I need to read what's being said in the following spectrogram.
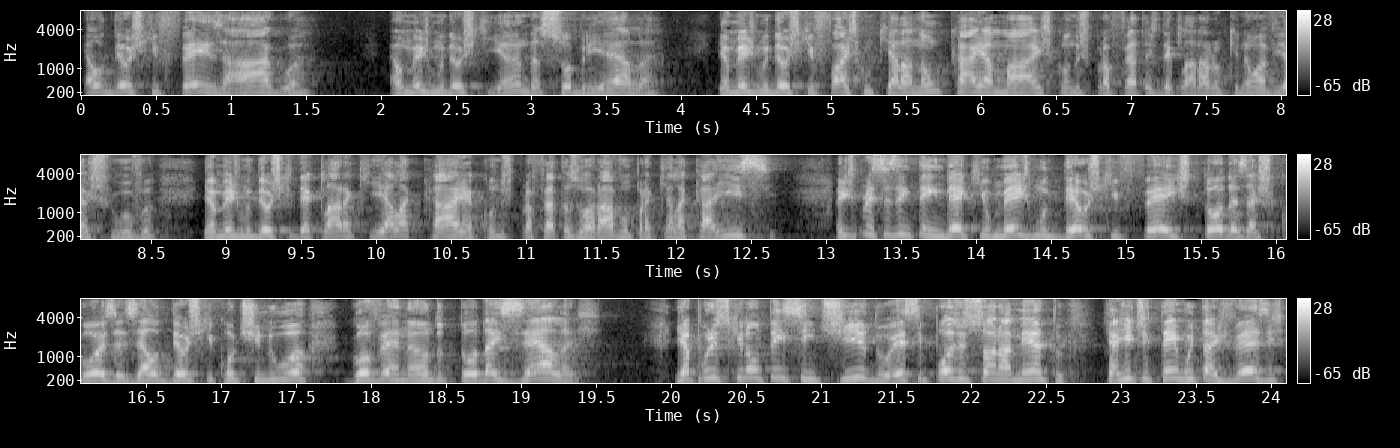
É o Deus que fez a água, é o mesmo Deus que anda sobre ela, e é o mesmo Deus que faz com que ela não caia mais quando os profetas declararam que não havia chuva, e é o mesmo Deus que declara que ela caia quando os profetas oravam para que ela caísse. A gente precisa entender que o mesmo Deus que fez todas as coisas é o Deus que continua governando todas elas. E é por isso que não tem sentido esse posicionamento que a gente tem muitas vezes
